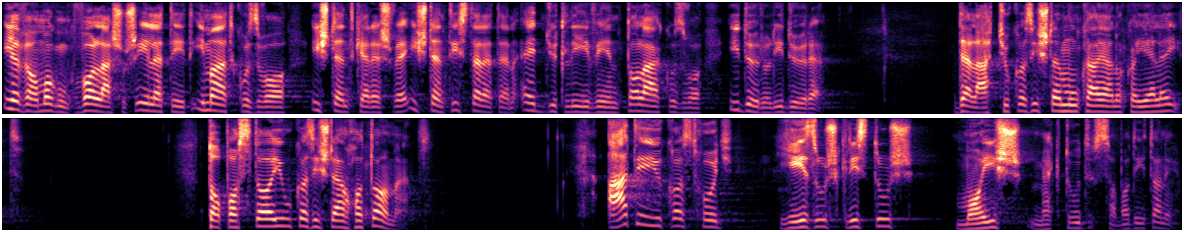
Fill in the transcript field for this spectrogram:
Élve a magunk vallásos életét, imádkozva, Istent keresve, Isten tiszteleten együtt lévén, találkozva időről időre. De látjuk az Isten munkájának a jeleit? Tapasztaljuk az Isten hatalmát? Átéljük azt, hogy Jézus Krisztus ma is meg tud szabadítani?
